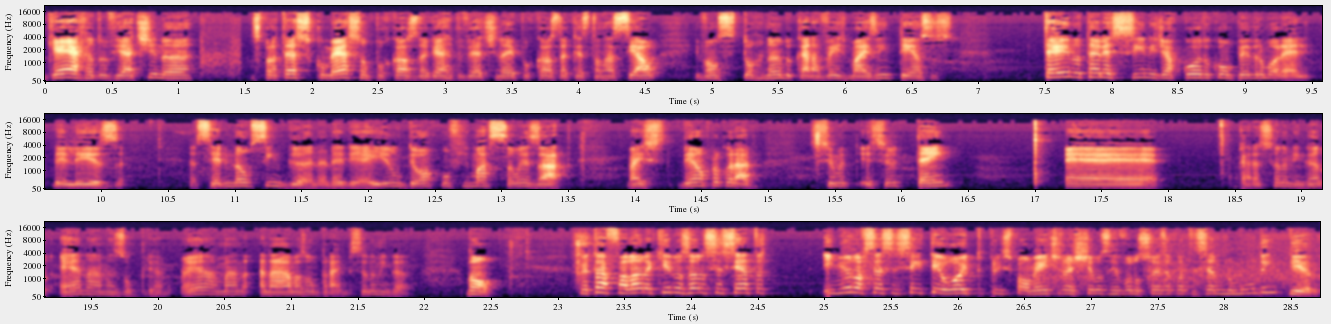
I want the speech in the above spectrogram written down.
Guerra do Vietnã. Os protestos começam por causa da Guerra do Vietnã e por causa da questão racial e vão se tornando cada vez mais intensos. Tem no Telecine, de acordo com Pedro Morelli. Beleza. Se ele não se engana, né? Ele aí não deu uma confirmação exata. Mas dê uma procurada. Esse filme, esse filme tem. É... Cara, se eu não me engano, é na Amazon Prime. É na, na Amazon Prime, se eu não me engano. Bom, o que eu estava falando aqui nos anos 60, em 1968 principalmente, nós tínhamos revoluções acontecendo no mundo inteiro.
